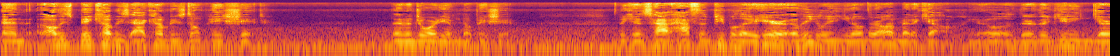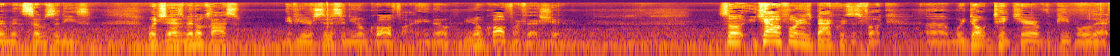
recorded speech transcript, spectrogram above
And all these big companies ad companies don't pay shit. The majority of them don't pay shit. Because half, half the people that are here illegally, you know, they're on Medi-Cal. You know, they're they're getting government subsidies, which as middle class, if you're a citizen, you don't qualify. You know, you don't qualify for that shit. So California is backwards as fuck. Um, we don't take care of the people that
